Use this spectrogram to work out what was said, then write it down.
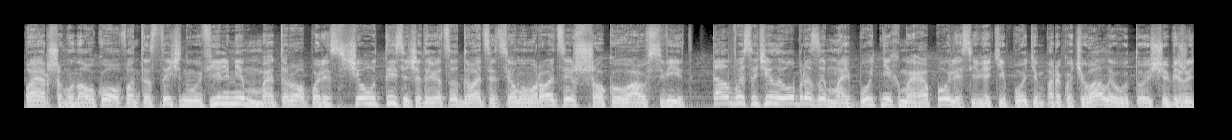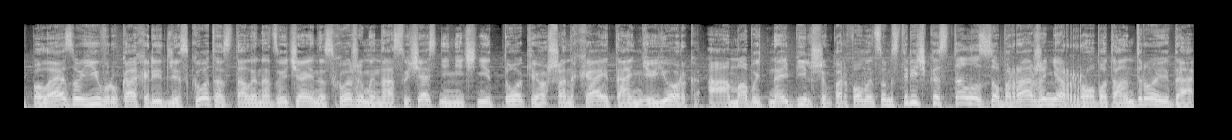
першому науково-фантастичному фільмі Метрополіс, що у 1927 році шокував світ. Там височили образи майбутніх мегаполісів, які потім перекочували у той, що біжить по лезу, і в руках Рідлі Скотта стали надзвичайно схожими на сучасні нічні Токіо, Шанхай та Нью-Йорк. А мабуть, найбільшим перформансом стрічки стало зображення робота-андроїда,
